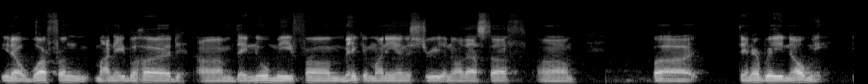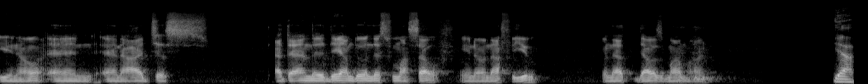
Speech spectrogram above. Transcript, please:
you know, were from my neighborhood. Um, they knew me from making money in the street and all that stuff. Um, but they didn't really know me, you know, and and I just at the end of the day, I'm doing this for myself, you know, not for you. And that that was my mind. Yeah,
